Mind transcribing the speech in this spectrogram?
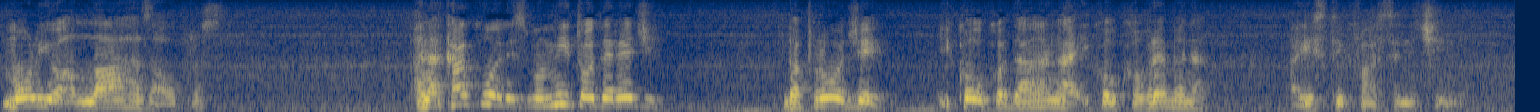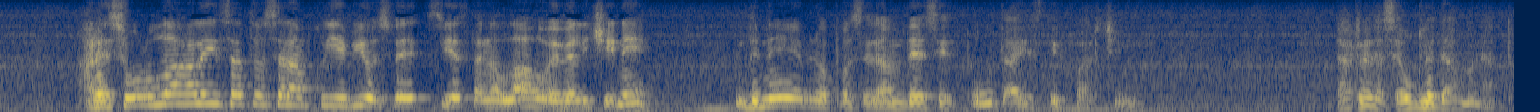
Molio Allaha za oprost. A na kakvo li smo mi to da ređi da prođe i koliko dana i koliko vremena a istighfar se ne čini. A Resulullah alaihi sallatu wasalam koji je bio svjestan Allahove veličine dnevno po 70 puta istighfar činio. Dakle, da se ugledamo na to.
